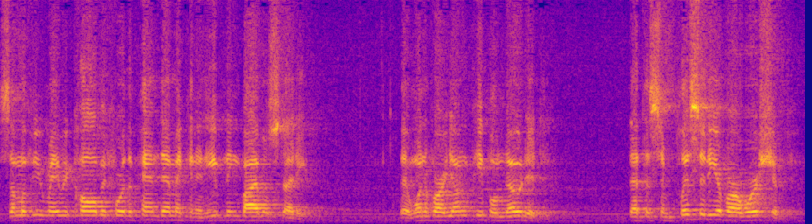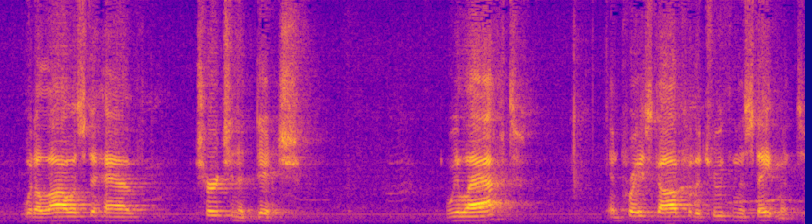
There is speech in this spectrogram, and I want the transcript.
Some of you may recall before the pandemic in an evening Bible study that one of our young people noted that the simplicity of our worship would allow us to have church in a ditch. We laughed and praised God for the truth in the statement.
